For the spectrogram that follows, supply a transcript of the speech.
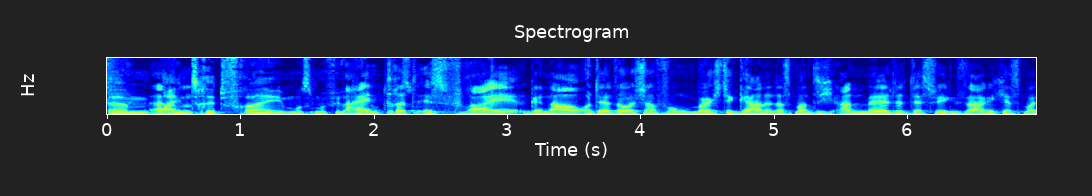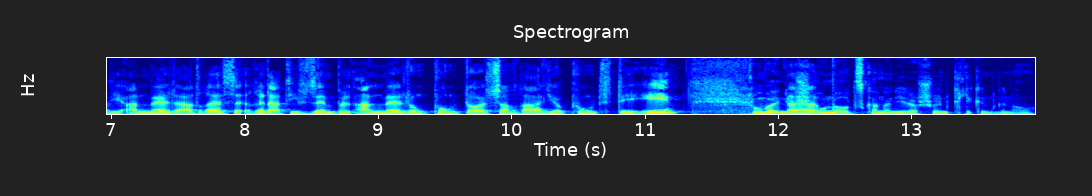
Ähm, ähm, Eintritt frei, muss man vielleicht Eintritt ist frei, genau. Und der Deutschlandfunk möchte gerne, dass man sich anmeldet. Deswegen sage ich jetzt mal die Anmeldeadresse. Relativ simpel, anmeldung.deutschlandradio.de. Tun wir in die äh, Show Notes, kann dann jeder schön klicken, genau.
